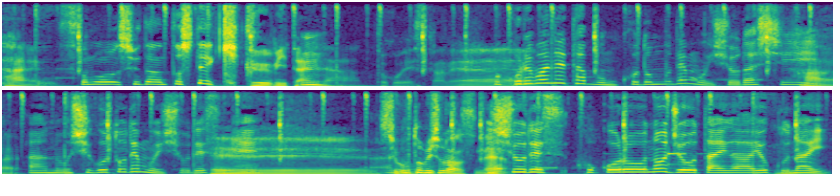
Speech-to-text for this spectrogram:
はい、はい、その手段として聞くみたいなとこですかね、これはね多分子供でも一緒だし、はい、あの仕事でも一緒ですね。仕事も一緒なんですね。一緒です。心の状態が良くない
